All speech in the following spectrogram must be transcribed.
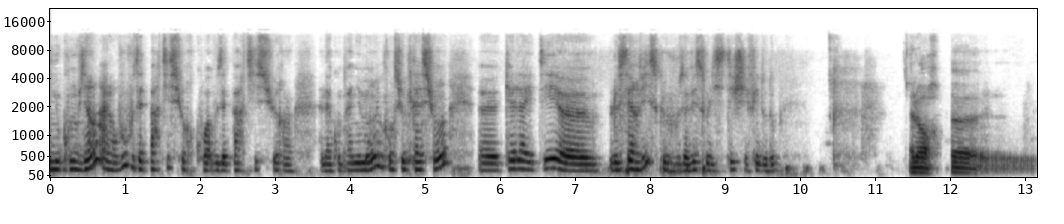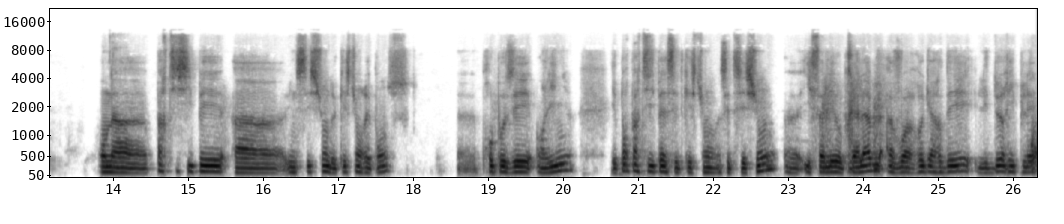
nous convient. Alors vous, vous êtes parti sur quoi? Vous êtes parti sur un, accompagnement, une consultation. Euh, quel a été euh, le service que vous avez sollicité chez Fedodo Alors, on a participé à une session de questions-réponses proposée en ligne et pour participer à cette question, cette session, euh, il fallait au préalable avoir regardé les deux replays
